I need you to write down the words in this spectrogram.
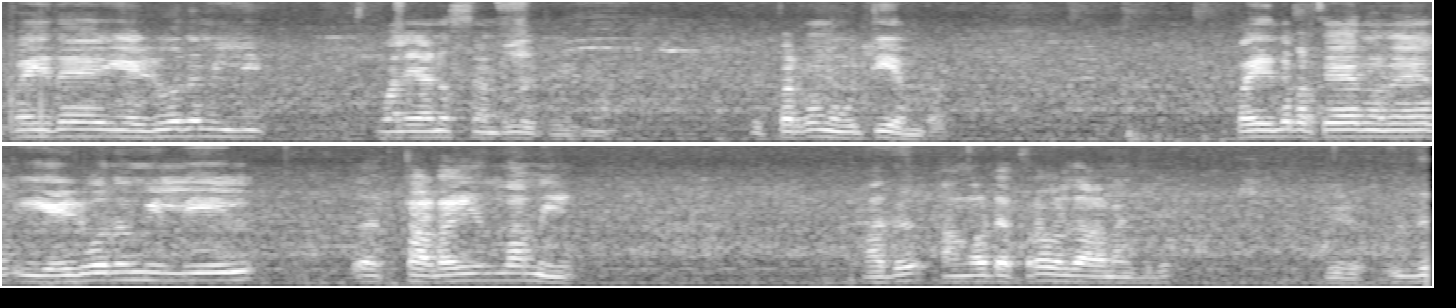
ഇപ്പോൾ ഇത് എഴുപത് മില്ലി വലയാണ് സെൻട്രൽ ഇട്ടിരിക്കുന്നത്. നൂറ്റി എൺപത് അപ്പോൾ ഇതിന്റെ പ്രത്യേകത എന്ന് പറഞ്ഞാൽ ഈ എഴുപത് മില്ലിയിൽ തടയുന്ന മീൻ അത് അങ്ങോട്ട് എത്ര വലുതാണെങ്കിലും വീഴും. ഇത്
